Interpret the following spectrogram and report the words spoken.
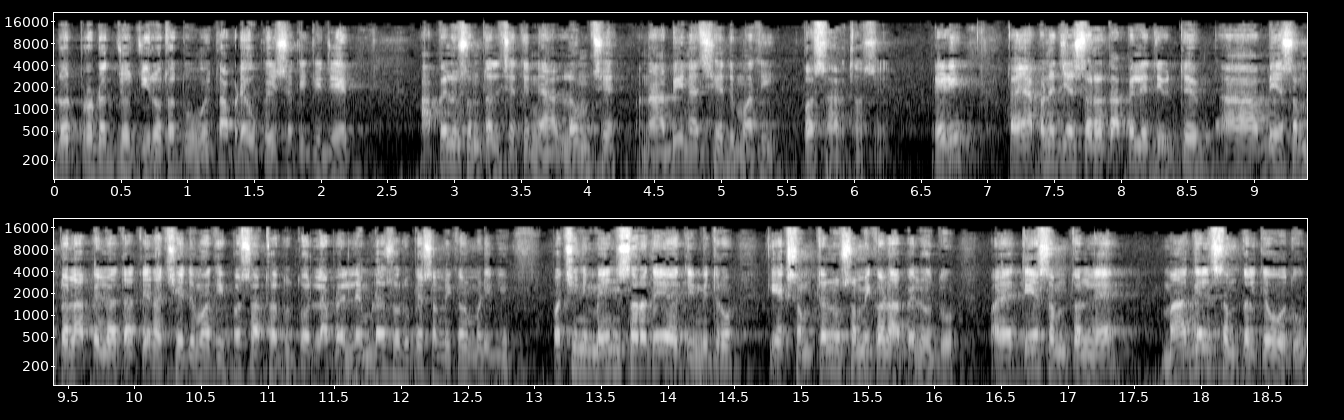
ડોટ પ્રોડક્ટ જો જીરો થતું હોય તો આપણે એવું કહી શકીએ કે જે આપેલું સમતલ છે, તેને આ લંબ છે અને આ બેના છેદમાંથી પસાર થશે. રેડી તો અહીંયા આપણને જે શરત આપેલી હતી તે, આ બે સમતલ આપેલા હતા, તેના છેદમાંથી પસાર થતું હતું, એટલે આપણે લેમડા સ્વરૂપે સમીકરણ મળી ગયું. પછીની મેઇન શરત એ હતી મિત્રો, કે એક સમતલનું સમીકરણ આપેલું હતું, અને તે સમતલને માગેલ સમતલ કેવું હતું?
